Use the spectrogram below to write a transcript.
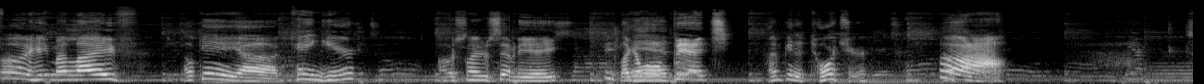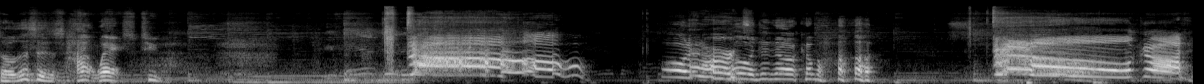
Oh, I hate my life. Okay, uh, Kang here. Aushlander 78. Like a little bitch. I'm gonna torture. Ah! So this is Hot Wax 2. Ah! Oh, that hurts. Oh, it didn't all come off. Oh, God.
